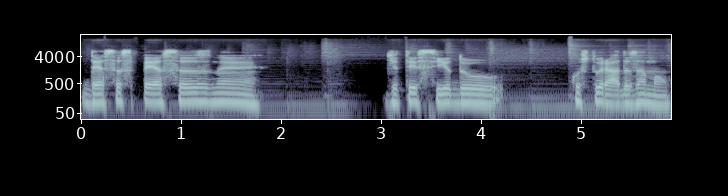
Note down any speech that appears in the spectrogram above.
dessas peças né, de tecido costuradas à mão.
